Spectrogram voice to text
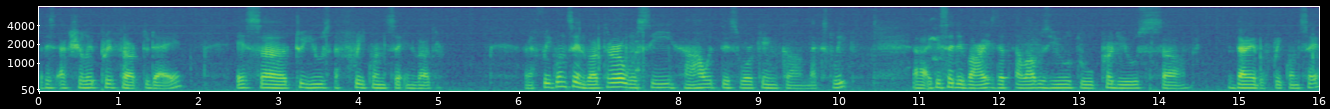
that is actually preferred today is uh, to use a frequency inverter. And a frequency inverter, we'll see how it is working uh, next week. Uh, it is a device that allows you to produce uh, variable frequency.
